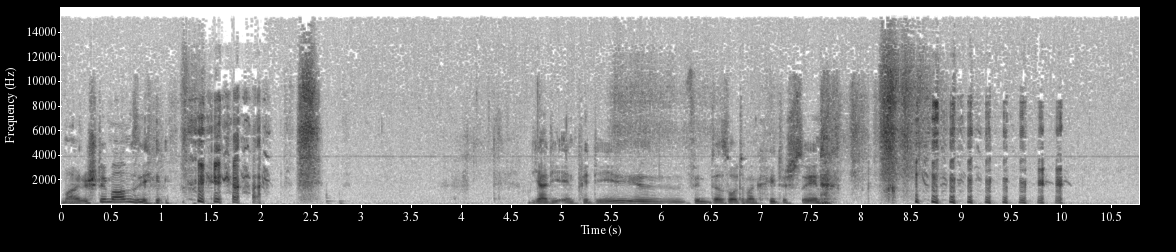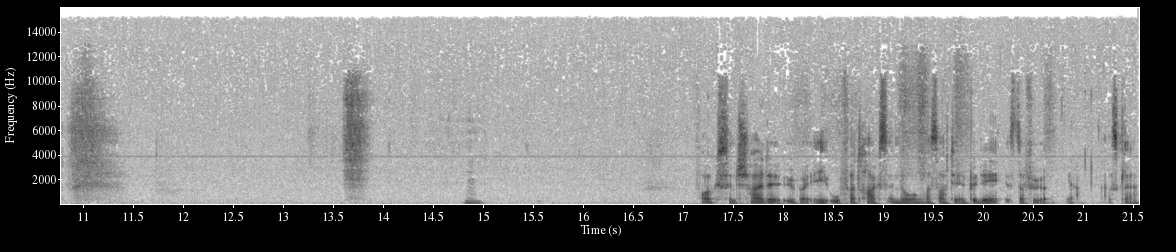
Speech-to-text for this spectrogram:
Meine Stimme haben Sie. ja, die NPD, äh, finde, da sollte man kritisch sehen. Volksentscheide über EU-Vertragsänderungen. Was sagt die NPD? Ist dafür. Ja, alles klar.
